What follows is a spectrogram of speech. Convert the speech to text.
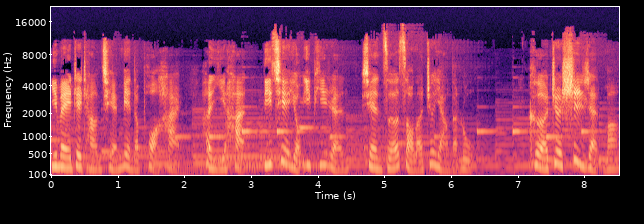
因为这场全面的迫害，很遗憾，的确有一批人选择走了这样的路。可这是忍吗？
